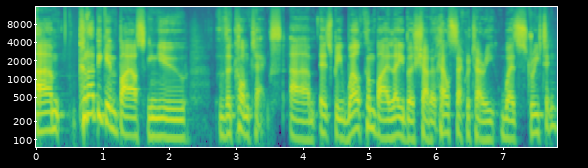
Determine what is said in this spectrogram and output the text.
Um, could I begin by asking you? The context. Um, it's been welcomed by Labour Shadow Health Secretary Wes Streeting.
